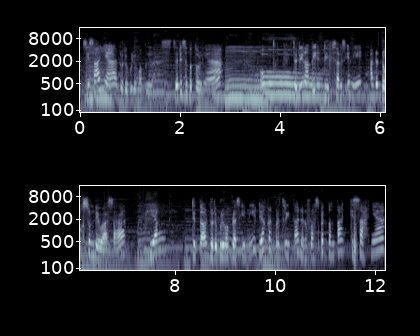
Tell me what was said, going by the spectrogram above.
Sisanya 2015. Jadi sebetulnya Hmm. Oh. jadi nanti di series ini ada Doksun dewasa yang di tahun 2015 ini dia akan bercerita dan flashback tentang kisahnya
